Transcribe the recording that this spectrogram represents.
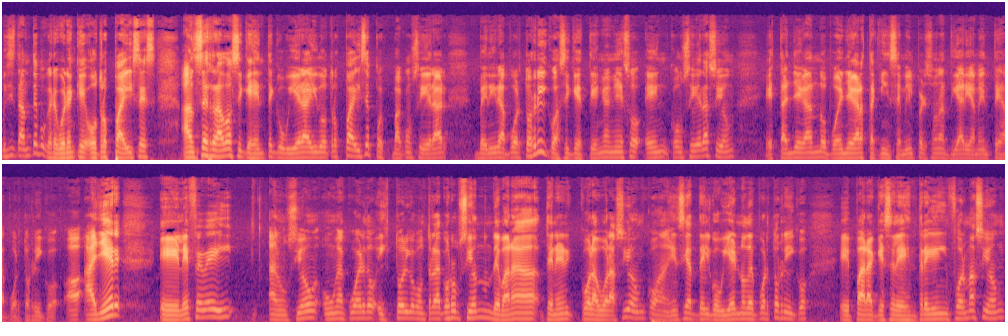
visitantes porque recuerden que otros países han cerrado, así que gente que hubiera ido a otros países pues va a considerar venir a Puerto Rico, así que tengan eso en consideración. Están llegando, pueden llegar hasta 15 mil personas diariamente a Puerto Rico. ayer el FBI anunció un acuerdo histórico contra la corrupción donde van a tener colaboración con agencias del gobierno de Puerto Rico eh, para que se les entregue información.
